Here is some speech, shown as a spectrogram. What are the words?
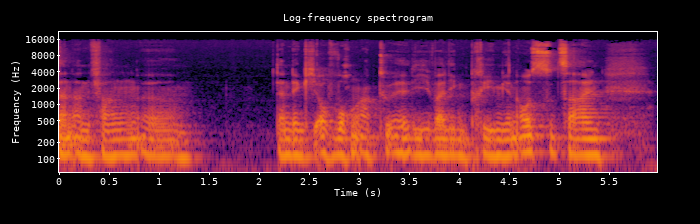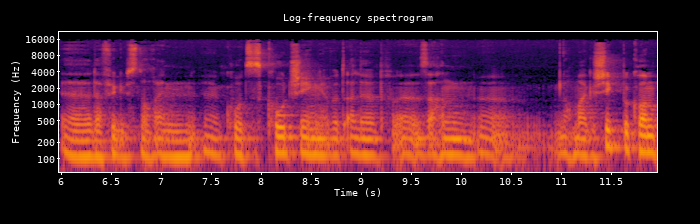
dann anfangen, äh, dann denke ich auch wochenaktuell die jeweiligen Prämien auszuzahlen. Äh, dafür gibt es noch ein äh, kurzes Coaching. Er wird alle äh, Sachen äh, nochmal geschickt bekommen.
